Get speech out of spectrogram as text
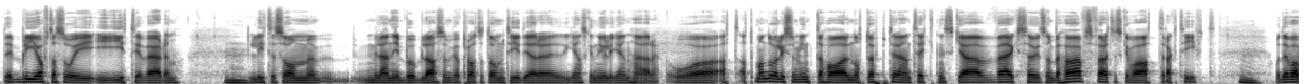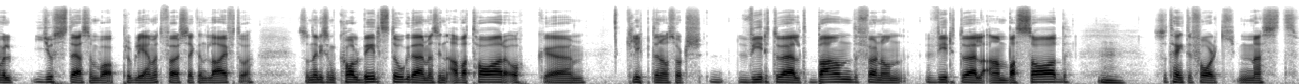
Det blir ju ofta så i, i IT-världen, Mm. lite som millenniebubbla som vi har pratat om tidigare ganska nyligen här och att, att man då liksom inte har nått upp till den tekniska verkshöjd som behövs för att det ska vara attraktivt. Mm. Och det var väl just det som var problemet för Second Life då. Så när liksom Carl Bildt stod där med sin avatar och eh, klippte någon sorts virtuellt band för någon virtuell ambassad Mm. så tänkte folk mest,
